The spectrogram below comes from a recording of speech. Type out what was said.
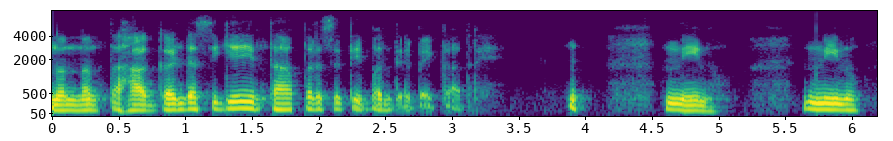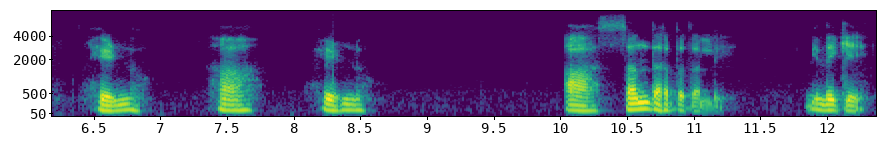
ನನ್ನಂತಹ ಗಂಡಸಿಗೆ ಇಂತಹ ಪರಿಸ್ಥಿತಿ ಬಂದಿರಬೇಕಾದ್ರೆ, ನೀನು ನೀನು ಹೆಣ್ಣು ಹಾ ಹೆಣ್ಣು. ಆ ಸಂದರ್ಭದಲ್ಲಿ ನಿನಗೆ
